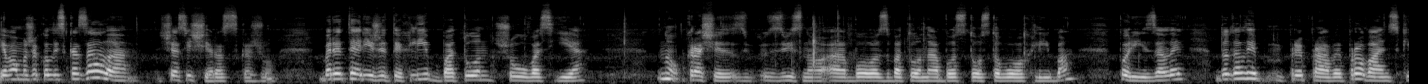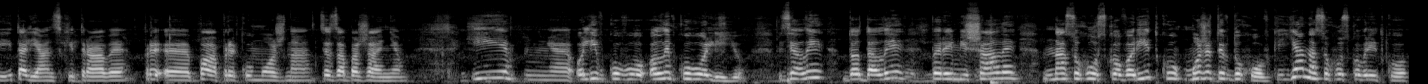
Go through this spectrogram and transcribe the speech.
Я вам уже колись казала, зараз іще раз скажу. Берете, ріжете хліб, батон, що у вас є. Ну, краще, звісно, або з батона, або з тостового хліба. Порізали, додали приправи прованські, італіянські трави, е, паприку можна, це за бажанням. І олівкову, оливкову олію. Взяли, додали, перемішали на суху сковорідку, можете в духовці. Я на суху сковорідку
